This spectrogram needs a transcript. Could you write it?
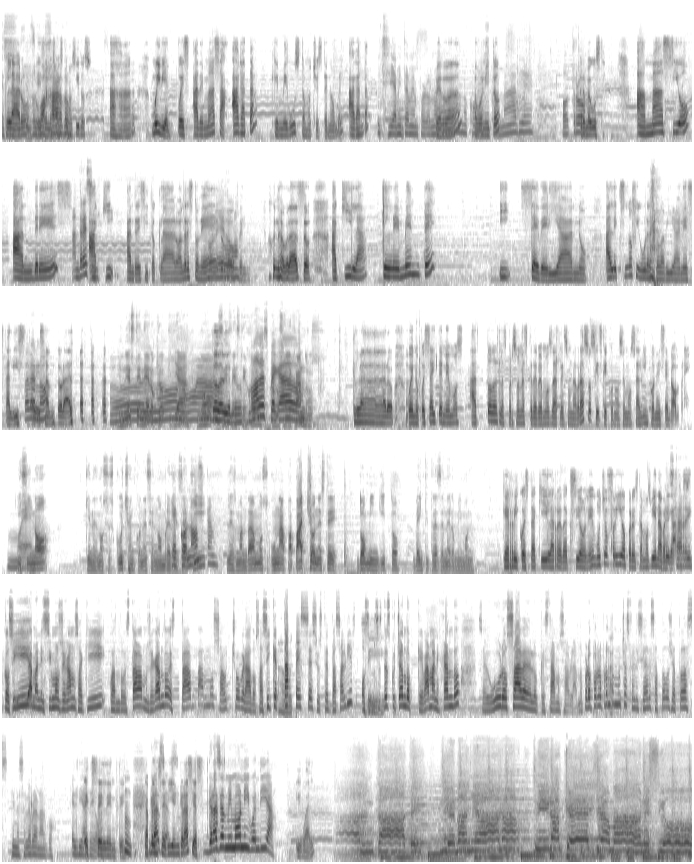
claro, es de los más conocidos. Ajá. Muy bien, pues además a Ágata, que me gusta mucho este nombre, Ágata. Sí, a mí también, pero no. ¿Verdad? No Está bonito. Nadie. Otro. Pero me gusta. Amacio, Andrés. Andrés. Aquí, Andresito, claro. Andrés Toledo. Un abrazo. Aquila, Clemente y Severiano. Alex, no figuras todavía en esta lista de Santoral. en este enero creo que ya no, todavía se festejó no. ha despegado. A los Claro. Bueno, pues ahí tenemos a todas las personas que debemos darles un abrazo si es que conocemos a alguien con ese nombre. Y si no, quienes nos escuchan con ese nombre que desde conozcan. aquí, les mandamos un apapacho en este dominguito 23 de enero, mi moni. Qué rico está aquí la redacción, ¿eh? Mucho frío, pero estamos bien abrigados. Está rico, sí, amanecimos, llegamos aquí. Cuando estábamos llegando, estábamos a 8 grados. Así que tápese si usted va a salir o si nos está escuchando que va manejando, seguro sabe de lo que estamos hablando. Pero por lo pronto, ah. muchas felicidades a todos y a todas quienes celebran algo el día Excelente. de hoy. Excelente. Tápense bien, gracias. Gracias, mi Moni, buen día. Igual. de mañana mira que ya amaneció.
